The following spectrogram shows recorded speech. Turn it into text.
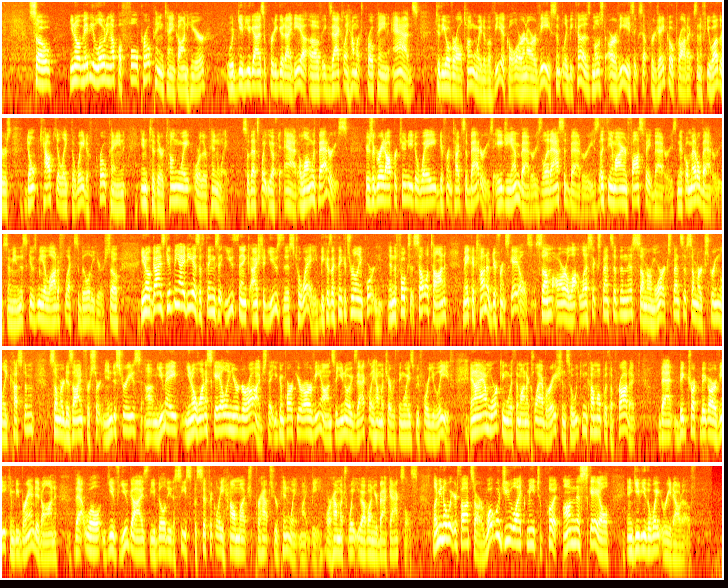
So, you know, maybe loading up a full propane tank on here would give you guys a pretty good idea of exactly how much propane adds to the overall tongue weight of a vehicle or an RV simply because most RVs, except for Jayco products and a few others, don't calculate the weight of propane into their tongue weight or their pin weight. So that's what you have to add, along with batteries. Here's a great opportunity to weigh different types of batteries AGM batteries, lead acid batteries, lithium iron phosphate batteries, nickel metal batteries. I mean, this gives me a lot of flexibility here. So you know, guys, give me ideas of things that you think I should use this to weigh because I think it's really important. And the folks at SellEton make a ton of different scales. Some are a lot less expensive than this, some are more expensive, some are extremely custom, some are designed for certain industries. Um, you may, you know, want a scale in your garage that you can park your RV on so you know exactly how much everything weighs before you leave. And I am working with them on a collaboration so we can come up with a product that Big Truck Big RV can be branded on that will give you guys the ability to see specifically how much perhaps your pin weight might be or how much weight you have on your back axles. Let me know what your thoughts are. What would you like me to put on this scale and give you the weight readout of?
